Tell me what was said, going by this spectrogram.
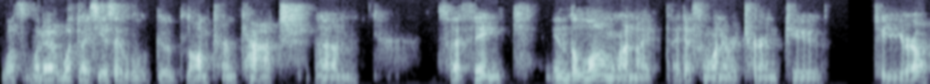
what's what I, what do I see as a good long term catch? Um, so I think in the long run, I I definitely want to return to to Europe.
